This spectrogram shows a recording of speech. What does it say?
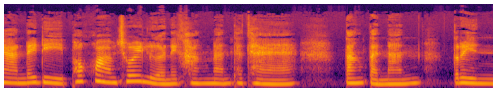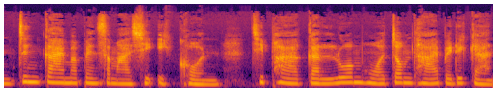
งานได้ดี เพราะความช่วยเหลือในครั้งนั้นแท้ๆ ตั้งแต่นั้นตรินจึงกลายมาเป็นสมาชิกอีกคนที่พากันร่วมหัวจมท้ายไปด้วยกัน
